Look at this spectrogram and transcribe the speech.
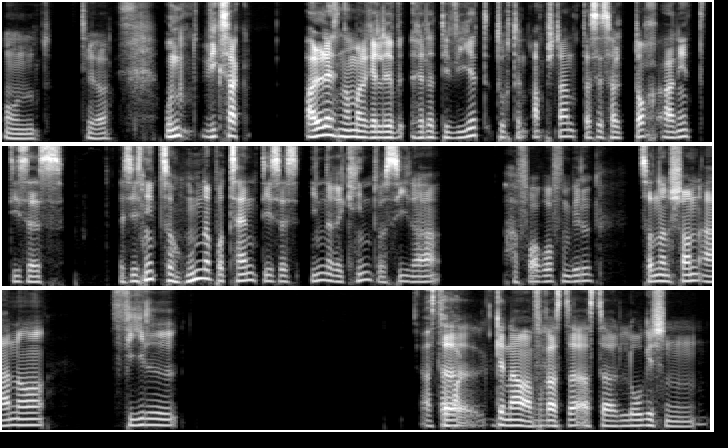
Und ja. Und wie gesagt, alles nochmal rel relativiert durch den Abstand, dass es halt doch auch nicht dieses, es ist nicht so 100% dieses innere Kind, was sie da hervorrufen will, sondern schon auch noch viel Aus der, der, genau, einfach ja. aus, der, aus der logischen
